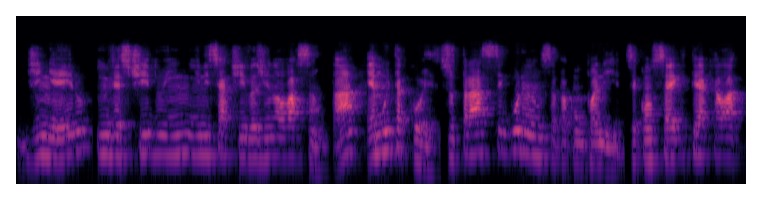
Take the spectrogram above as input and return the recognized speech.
dinheiro investido em iniciativas de inovação, tá? É muita coisa. Isso traz segurança para a companhia. Você consegue ter aquela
